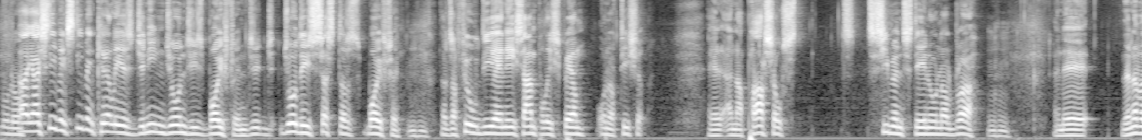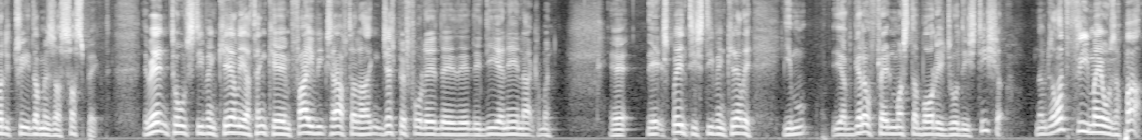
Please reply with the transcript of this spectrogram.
will know. Aye, aye, Stephen Stephen Kelly is Janine Jones's boyfriend, J- J- Jodi's sister's boyfriend. There's a full DNA sample of sperm on her t-shirt, and, and a partial semen stain on her bra. And uh, they never treated him as a suspect. They went and told Stephen Kelly, I think um, five weeks after, I think just before the, the, the, the DNA and that come in, uh, they explained to Stephen Kelly, you, your girlfriend must have borrowed Jodi's t-shirt. Now, they live three miles apart.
